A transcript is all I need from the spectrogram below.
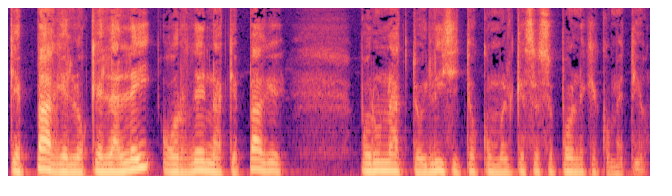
que pague lo que la ley ordena que pague por un acto ilícito como el que se supone que cometió.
